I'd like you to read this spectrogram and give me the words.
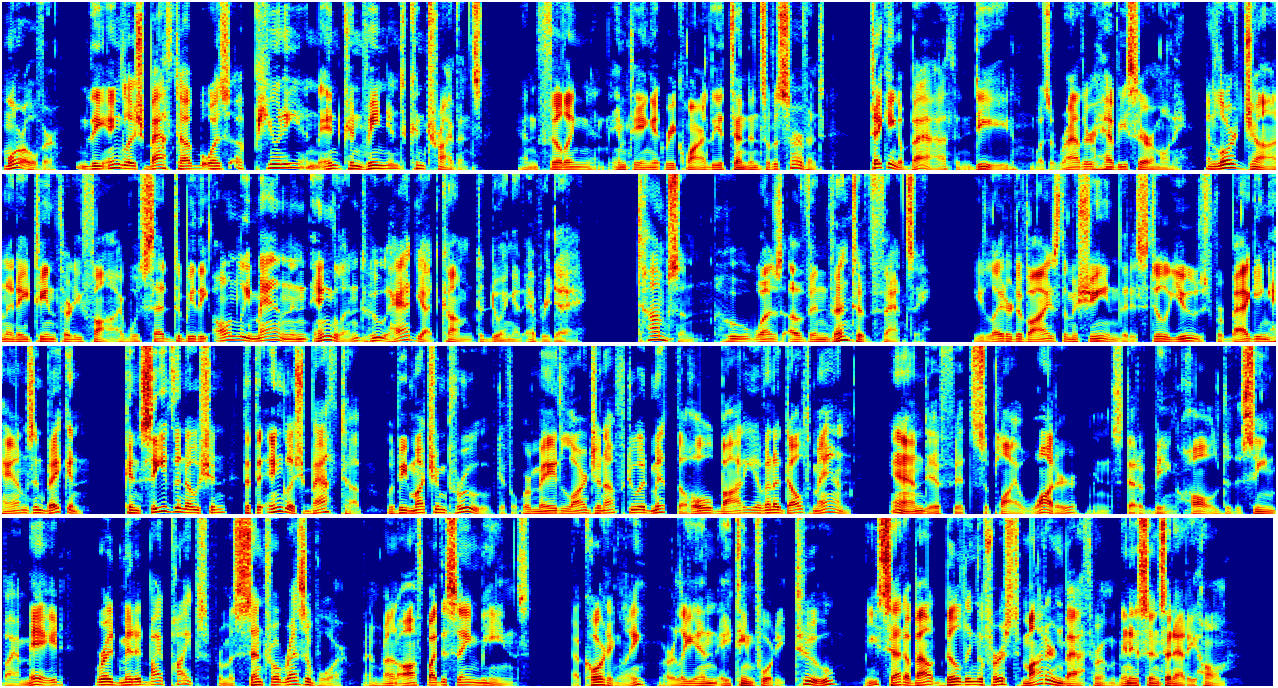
Moreover, the English bathtub was a puny and inconvenient contrivance and filling and emptying it required the attendance of a servant. Taking a bath, indeed, was a rather heavy ceremony, and Lord John in 1835 was said to be the only man in England who had yet come to doing it every day. Thompson, who was of inventive fancy, he later devised the machine that is still used for bagging hams and bacon, conceived the notion that the English bathtub would be much improved if it were made large enough to admit the whole body of an adult man and if its supply of water, instead of being hauled to the scene by a maid, were admitted by pipes from a central reservoir and run off by the same means. Accordingly, early in 1842, he set about building the first modern bathroom in his Cincinnati home.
